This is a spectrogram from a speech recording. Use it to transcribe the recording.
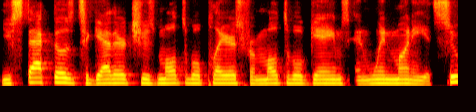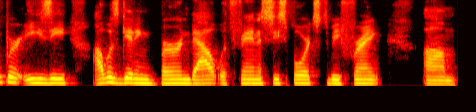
You stack those together, choose multiple players for multiple games, and win money. It's super easy. I was getting burned out with fantasy sports, to be frank. Um,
